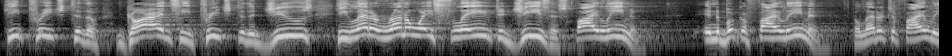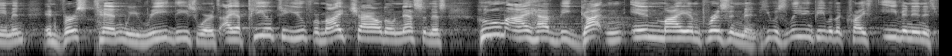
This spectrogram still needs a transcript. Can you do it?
He preached to the guards, he preached to the Jews, he led a runaway slave to Jesus, Philemon, in the book of Philemon the letter to Philemon, in verse 10, we read these words I appeal to you for my child Onesimus, whom I have begotten in my imprisonment. He was leading people to Christ even in his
